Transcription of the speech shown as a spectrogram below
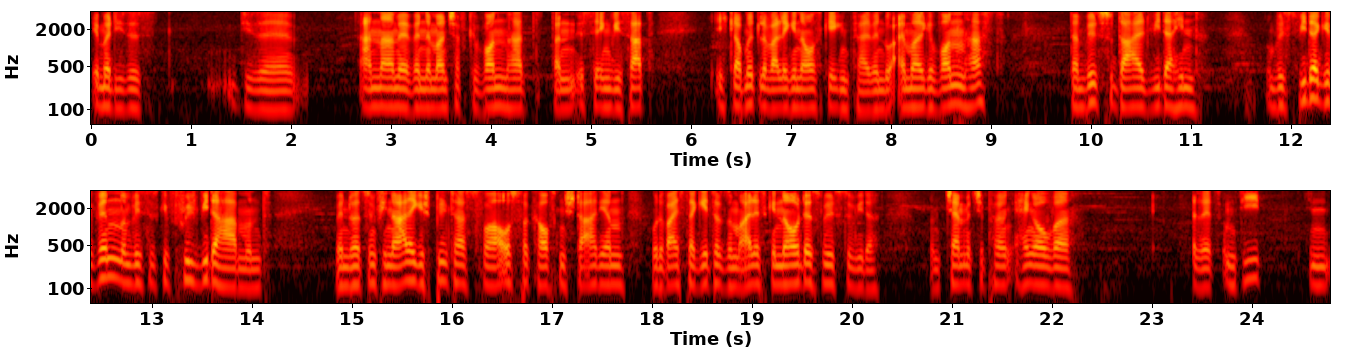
Immer dieses, diese Annahme, wenn eine Mannschaft gewonnen hat, dann ist sie irgendwie satt. Ich glaube mittlerweile genau das Gegenteil. Wenn du einmal gewonnen hast, dann willst du da halt wieder hin und willst wieder gewinnen und willst das Gefühl wieder haben. Und wenn du jetzt im Finale gespielt hast vor ausverkauften Stadien, wo du weißt, da geht es also um alles, genau das willst du wieder. Und Championship Hangover, also jetzt um die in,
